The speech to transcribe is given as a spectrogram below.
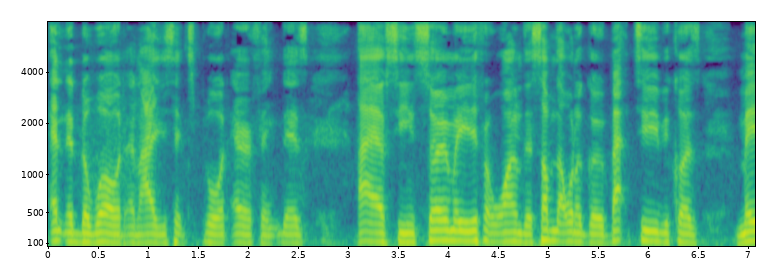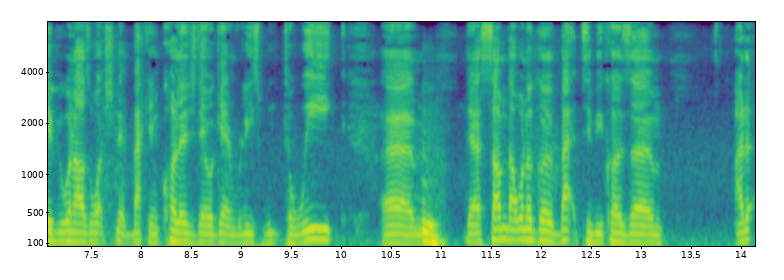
entered the world and I just explored everything. There's I have seen so many different ones. There's some that I want to go back to because maybe when I was watching it back in college, they were getting released week to week. Um, There are some that I want to go back to because um, I, don't-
